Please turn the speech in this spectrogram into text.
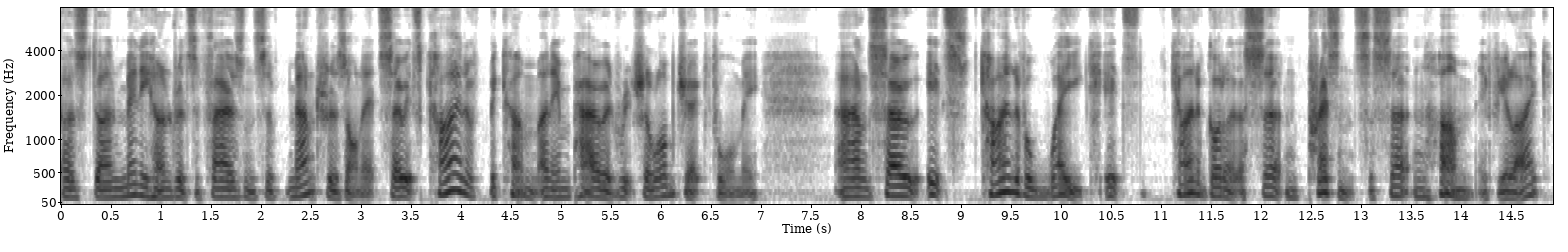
has done many hundreds of thousands of mantras on it, so it's kind of become an empowered ritual object for me. And so it's kind of awake, it's kind of got a, a certain presence, a certain hum, if you like.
